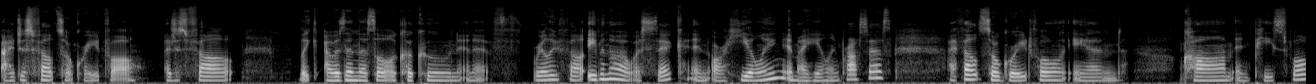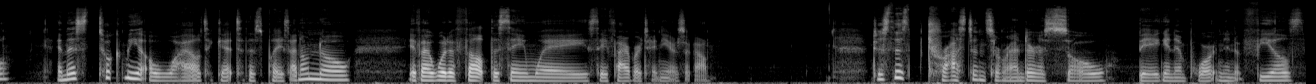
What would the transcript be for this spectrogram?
I just felt so grateful. I just felt like I was in this little cocoon and it really felt, even though I was sick and or healing in my healing process, I felt so grateful and calm and peaceful. And this took me a while to get to this place. I don't know if I would have felt the same way, say, five or 10 years ago. Just this trust and surrender is so big and important, and it feels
